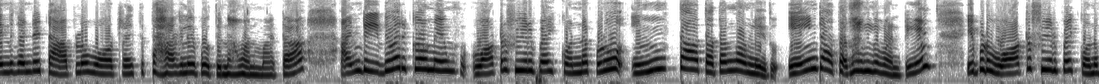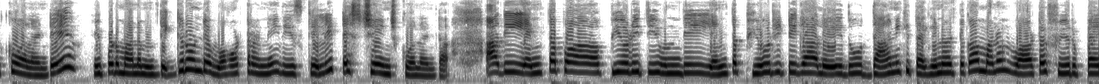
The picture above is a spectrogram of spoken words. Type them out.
ఎందుకంటే ట్యాప్లో వాటర్ అయితే తాగలేకపోతున్నాం అనమాట అండ్ ఇదివరకు మేము వాటర్ ప్యూరిఫై కొన్నప్పుడు ఇంత తతంగం లేదు. ఏంటి ఆ తతంగం అంటే ఇప్పుడు వాటర్ ప్యూరిఫై కొనుక్కోవాలంటే ఇప్పుడు మనం దగ్గర ఉండే వాటర్ని తీసుకెళ్ళి టెస్ట్ చేయించుకోవాలంట. అది ఎంత ప్యూరిటీ ఉంది ఎంత ప్యూరిటీగా లేదు దానికి తగినట్టుగా మనం వాటర్ ప్యూరిఫై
